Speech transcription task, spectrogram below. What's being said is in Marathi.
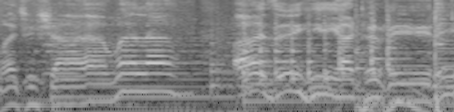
माझी शाळा मला आजही आठवे रे.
